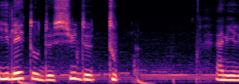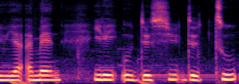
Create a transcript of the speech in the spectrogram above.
Il est au-dessus de tout. Alléluia, Amen. Il est au-dessus de tout.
